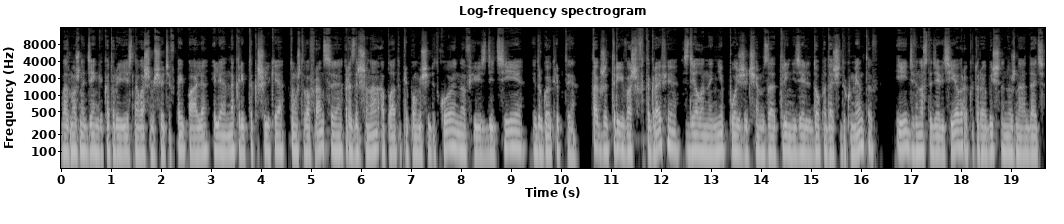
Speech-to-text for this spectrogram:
возможно, деньги, которые есть на вашем счете в PayPal или на криптокошельке, потому что во Франции разрешена оплата при помощи биткоинов, USDT и другой крипты. Также три ваши фотографии сделаны не позже, чем за три недели до подачи документов, и 99 евро, которые обычно нужно отдать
